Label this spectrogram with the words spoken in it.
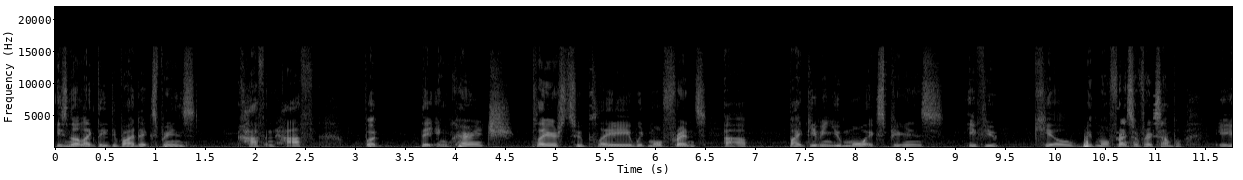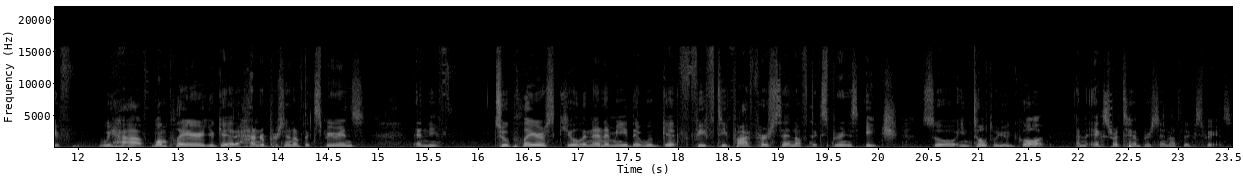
it's not like they divide the experience half and half but they encourage players to play with more friends uh, by giving you more experience if you kill with more friends. So for example if we have one player you get 100% of the experience and if two players kill an enemy they will get 55% of the experience each. So in total you got an extra 10% of the experience.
